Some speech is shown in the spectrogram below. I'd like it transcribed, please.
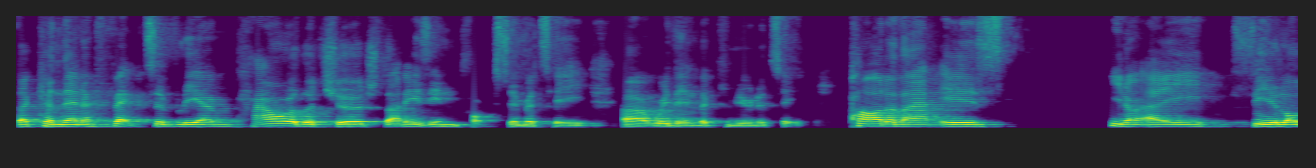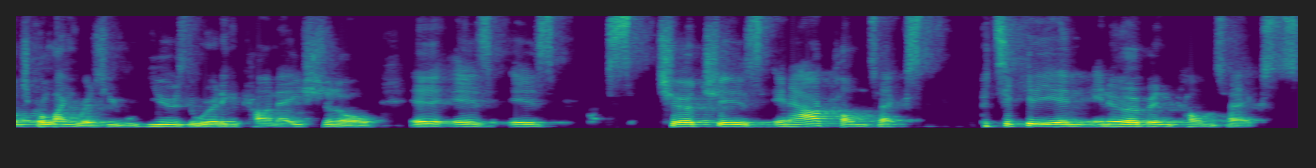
that can then effectively empower the church that is in proximity uh, within the community. Part of that is you know a theological language you use the word incarnational is is churches in our context particularly in, in urban contexts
